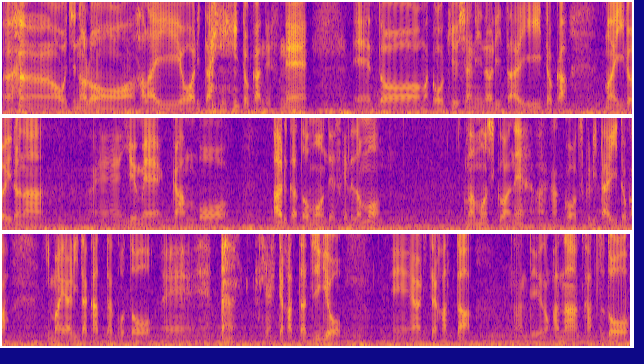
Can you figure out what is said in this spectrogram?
うん、お家のローンを払い終わりたいとかですね、えっ、ー、と、まあ、高級車に乗りたいとか、まあ、いろいろな、えー、夢、願望あるかと思うんですけれども、まあ、もしくはね学校を作りたいとか今やりたかったことえ、やりたかった事業、え、やりたかった何て言うのかな活動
